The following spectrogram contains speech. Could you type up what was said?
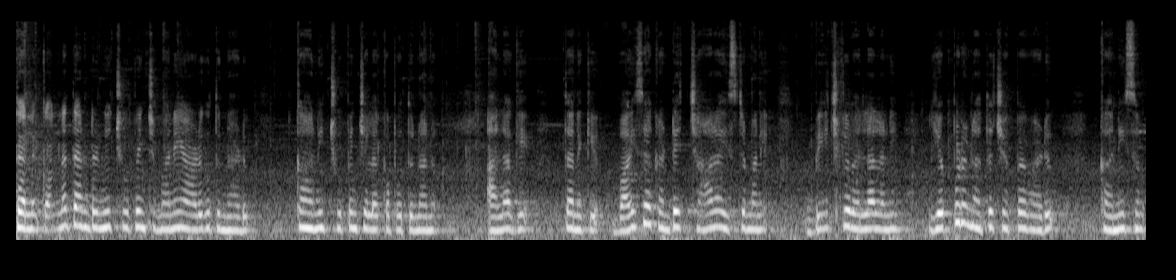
తన కన్న తండ్రిని చూపించమని అడుగుతున్నాడు కానీ చూపించలేకపోతున్నాను. అలాగే తనకి వైజాగ్ అంటే చాలా ఇష్టమని బీచ్కి వెళ్ళాలని ఎప్పుడు నాతో చెప్పేవాడు. కనీసం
